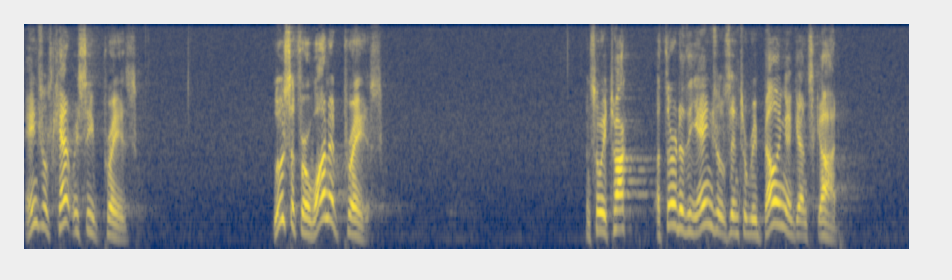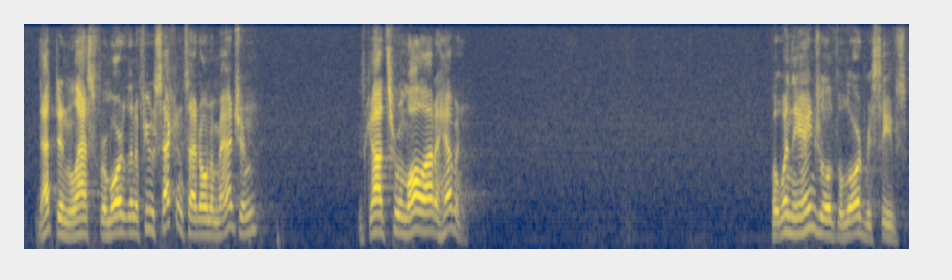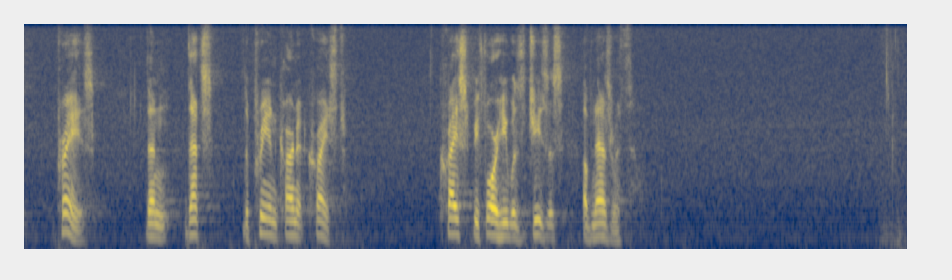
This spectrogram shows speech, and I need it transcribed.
Angels can't receive praise. Lucifer wanted praise. And so he talked a third of the angels into rebelling against God. That didn't last for more than a few seconds, I don't imagine. Because God threw them all out of heaven. But when the angel of the Lord receives praise, then that's the pre incarnate Christ. Christ before he was Jesus of Nazareth.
